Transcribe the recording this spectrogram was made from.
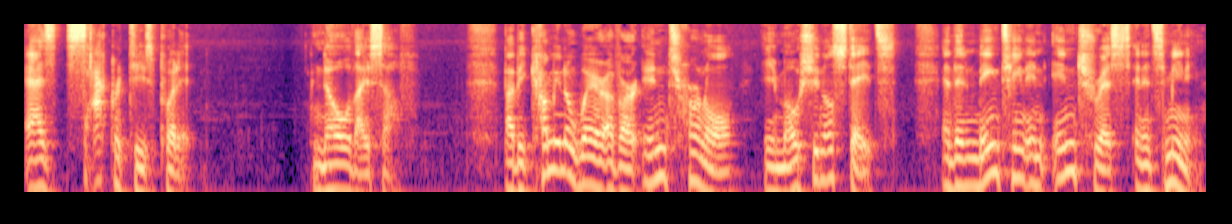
As Socrates put it, know thyself. By becoming aware of our internal emotional states and then maintain an interest in its meaning,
